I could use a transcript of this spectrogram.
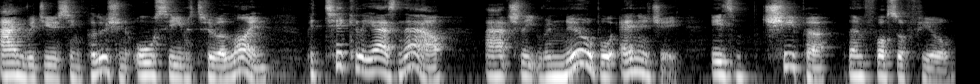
and reducing pollution all seems to align, particularly as now actually renewable energy is cheaper than fossil fuel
